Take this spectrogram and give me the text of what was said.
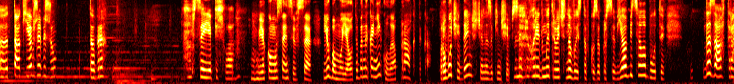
Е, так, я вже біжу. Добре. Все, я пішла. В якому сенсі все? Люба моя, у тебе не канікули, а практика. Робочий день ще не закінчився. Мене Григорій Дмитрович на виставку запросив. Я обіцяла бути. До завтра.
